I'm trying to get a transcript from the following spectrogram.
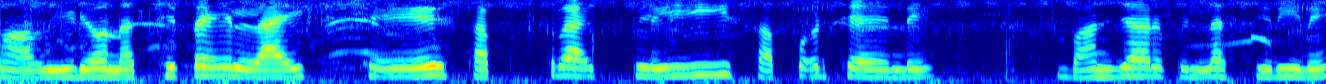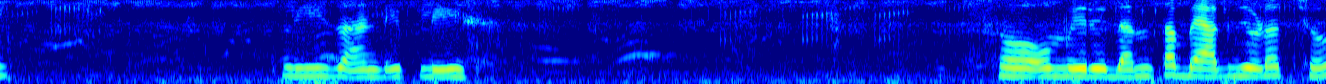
మా వీడియో నచ్చితే like share subscribe please support చేయండి. బంజారు పిల్ల సిరిని. ప్లీజ్ అండి ప్లీజ్ సో మీరు ఇదంతా బ్యాక్ చూడొచ్చు.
